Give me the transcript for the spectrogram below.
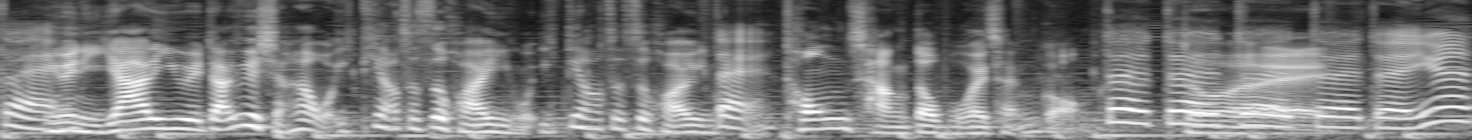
对，因为你压力越大，越想要我一定要这次怀孕，我一定要这次怀孕，对通常都不会成功。对对对对对对，因为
